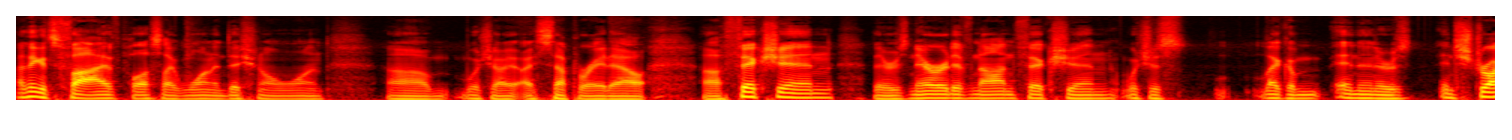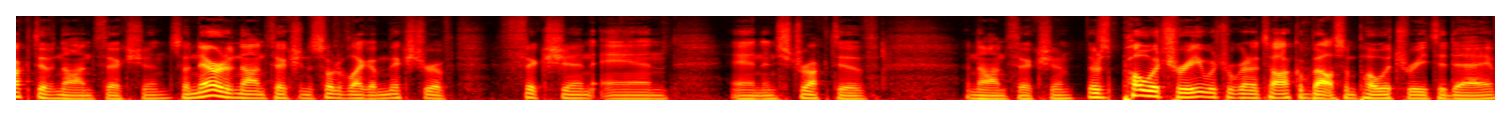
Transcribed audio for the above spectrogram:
I think it's five plus like one additional one, um, which I, I separate out. Uh, fiction. There's narrative nonfiction, which is like a, and then there's instructive nonfiction. So narrative nonfiction is sort of like a mixture of fiction and and instructive nonfiction. There's poetry, which we're going to talk about some poetry today.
